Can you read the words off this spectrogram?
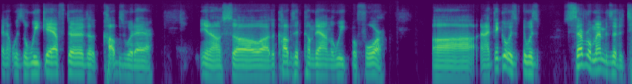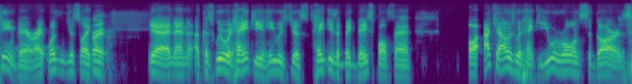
and it was the week after the Cubs were there. You know, so uh, the Cubs had come down the week before, uh, and I think it was it was several members of the team. Bear, right? It wasn't just like right. Yeah, and then because we were with Henke, and he was just Henke's a big baseball fan, well, actually, I was with Henke. You were rolling cigars.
